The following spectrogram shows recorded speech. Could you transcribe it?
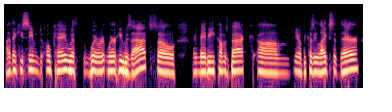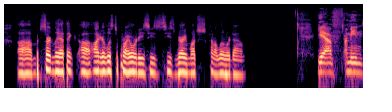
I think he seemed okay with where where he was at. So, I mean, maybe he comes back, um, you know, because he likes it there. Um, but certainly, I think uh, on your list of priorities, he's he's very much kind of lower down. Yeah, I mean,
